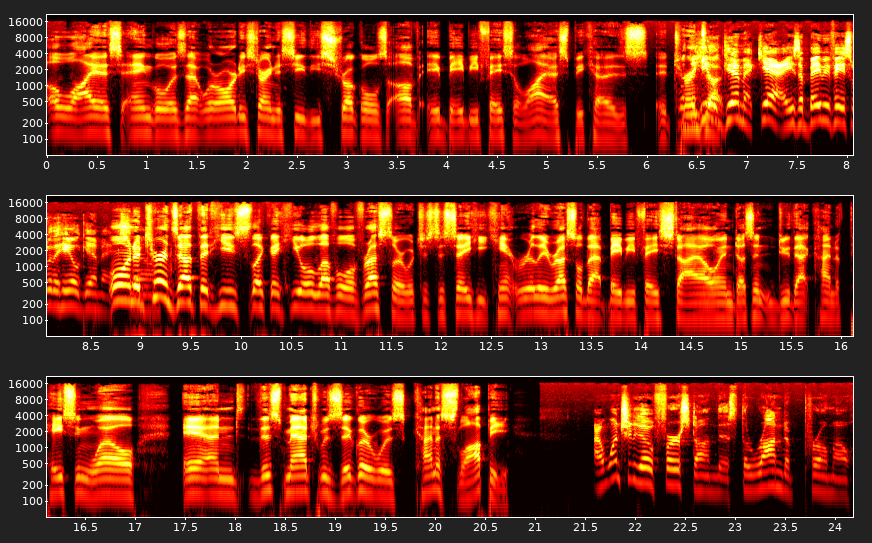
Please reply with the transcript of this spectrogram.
Elias angle is that we're already starting to see the struggles of a babyface Elias because it turns with a heel out. gimmick, yeah, he's a babyface with a heel gimmick. well, and it turns out that he's like a heel level of wrestler, which is to say he can't really wrestle that babyface style and doesn't do that kind of pacing well. And this match with Ziggler was kind of sloppy. I want you to go first on this, the Ronda promo.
